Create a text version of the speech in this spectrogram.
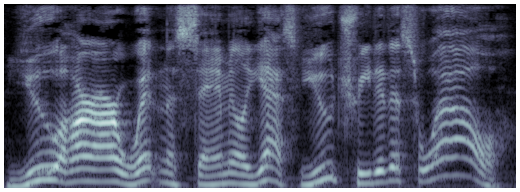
You are our witness, Samuel. Yes, you treated us well.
